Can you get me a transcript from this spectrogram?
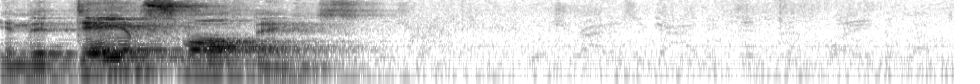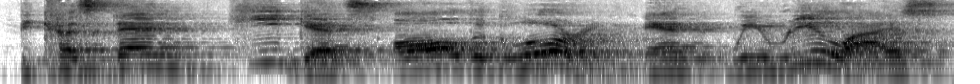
in the day of small things. Because then he gets all the glory. And we realize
